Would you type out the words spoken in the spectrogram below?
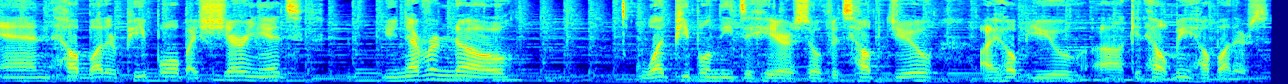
and help other people by sharing it. You never know what people need to hear. So if it's helped you, I hope you uh, can help me help others.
